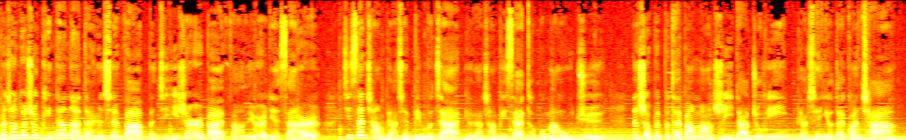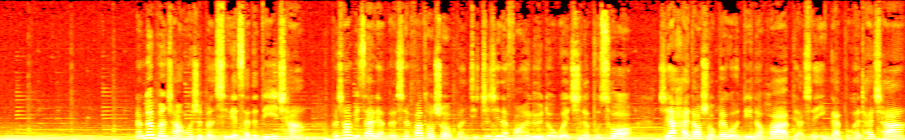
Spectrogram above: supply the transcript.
本场推出 Kintana 担任先发，本季一胜二败，防御率二点三二，近三场表现并不佳，有两场比赛投不满五局，但手背不太帮忙是一大主因，表现有待观察。两队本场会是本系列赛的第一场，本场比赛两队先发投手本季至今的防御率都维持的不错，只要海盗手背稳定的话，表现应该不会太差。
